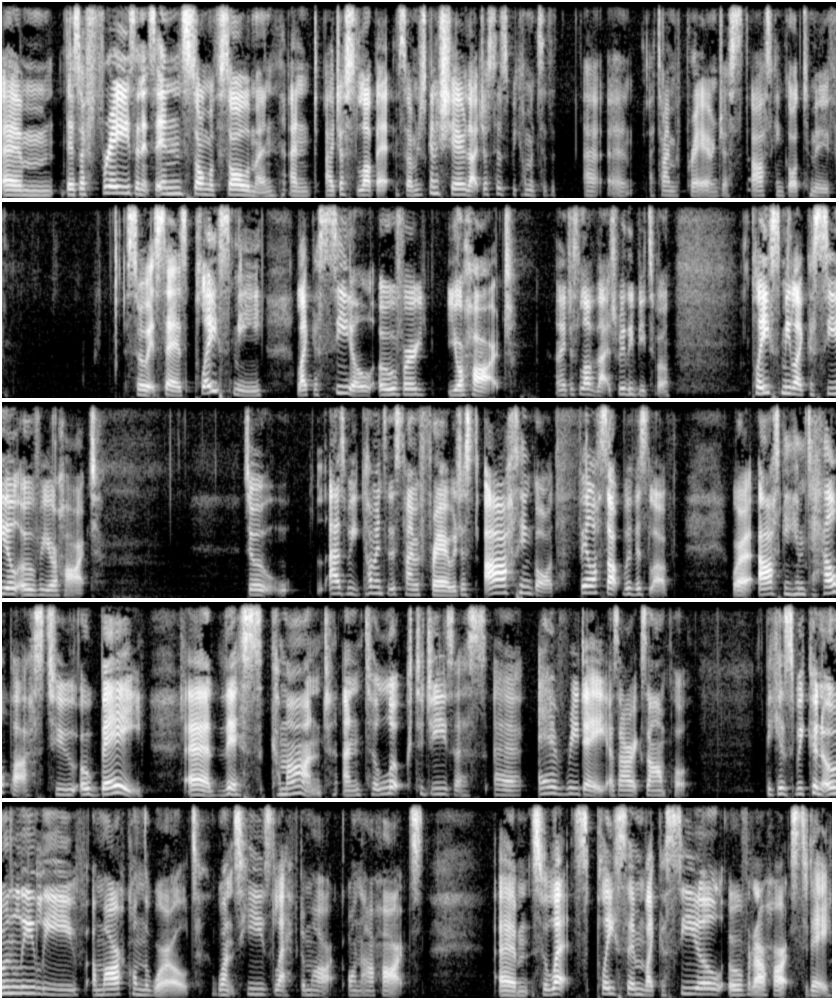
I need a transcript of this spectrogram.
um, there's a phrase and it's in Song of Solomon, and I just love it. So I'm just going to share that just as we come into the, uh, uh, a time of prayer and just asking God to move. So it says, Place me like a seal over your heart. And I just love that. It's really beautiful. Place me like a seal over your heart. So as we come into this time of prayer, we're just asking God, to fill us up with His love. We're asking Him to help us to obey uh, this command and to look to Jesus uh, every day as our example. Because we can only leave a mark on the world once He's left a mark on our hearts. Um, so let's place Him like a seal over our hearts today.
